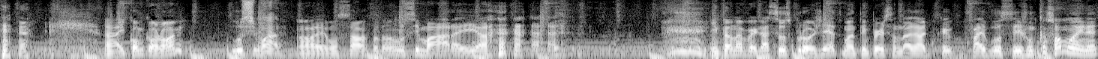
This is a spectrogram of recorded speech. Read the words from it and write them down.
ah, e como que é o nome? Lucimara. Ó, é um salve pra dona Lucimara aí, ó. Então, na verdade, seus projetos, mano, tem personalidade porque faz você junto com a sua mãe, né?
